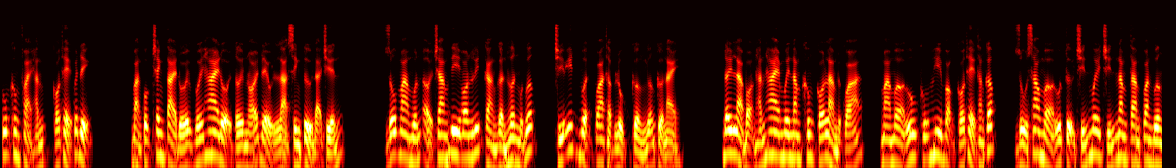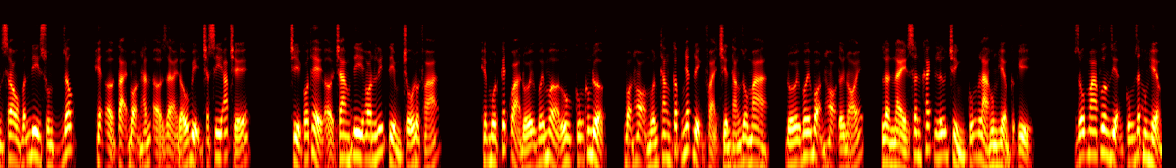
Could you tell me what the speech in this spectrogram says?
cũng không phải hắn có thể quyết định. Bản cuộc tranh tài đối với hai đội tới nói đều là sinh tử đại chiến. Roma muốn ở Champions League càng gần hơn một bước, chí ít vượt qua thập lục cường ngưỡng cửa này. Đây là bọn hắn 20 năm không có làm được quá, mà MU cũng hy vọng có thể thăng cấp, dù sao MU tự 99 năm tam quan vương sau vẫn đi xuống dốc, hiện ở tại bọn hắn ở giải đấu bị Chelsea áp chế. Chỉ có thể ở Champions League tìm chỗ đột phá. Hiệp một kết quả đối với MU cũng không được, bọn họ muốn thăng cấp nhất định phải chiến thắng Roma, đối với bọn họ tới nói, lần này sân khách lữ trình cũng là hung hiểm cực kỳ. Roma phương diện cũng rất hung hiểm.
